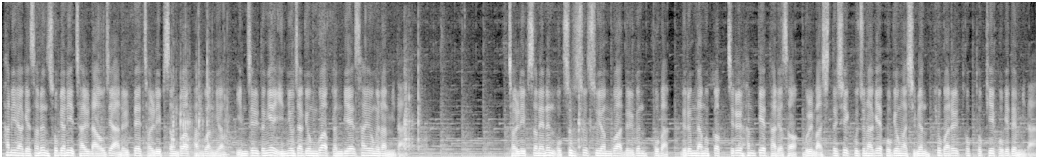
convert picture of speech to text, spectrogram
한의학에서는 소변이 잘 나오지 않을 때 전립선과 방광염, 임질 등의 인뇨작용과 변비에 사용을 합니다. 전립선에는 옥수수 수염과 늙은 호박, 느릅나무 껍질을 함께 달여서 물 마시듯이 꾸준하게 복용하시면 효과를 톡톡히 보게 됩니다.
